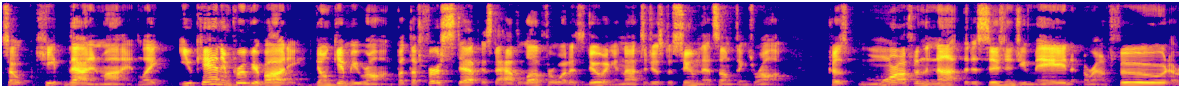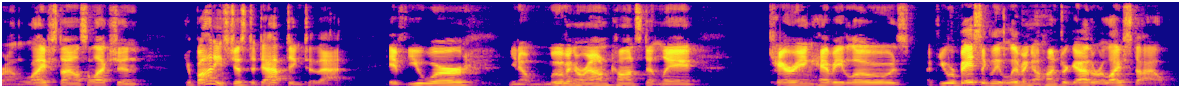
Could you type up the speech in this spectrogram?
So keep that in mind. Like you can improve your body, don't get me wrong, but the first step is to have love for what it's doing and not to just assume that something's wrong. Because more often than not, the decisions you made around food, around lifestyle selection, your body's just adapting to that. If you were, you know, moving around constantly, carrying heavy loads, if you were basically living a hunter gatherer lifestyle,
